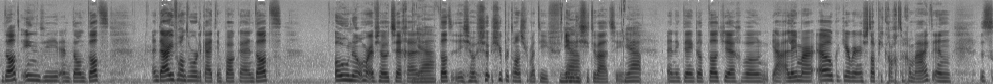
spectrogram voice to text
dat inzien en dan dat... En daar je verantwoordelijkheid in pakken en dat ownen, om maar even zo te zeggen. Ja. Dat is zo su- super transformatief in die situatie. ja. En ik denk dat dat je gewoon ja, alleen maar elke keer weer een stapje krachtiger maakt. En het,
